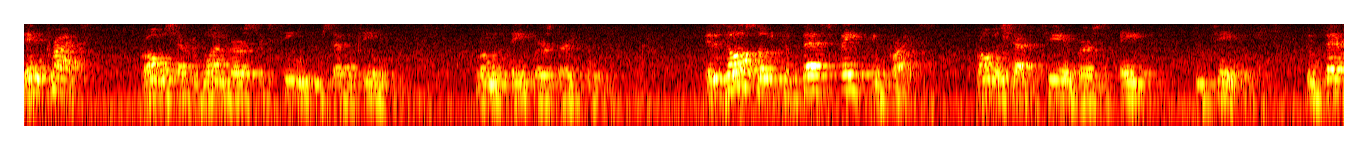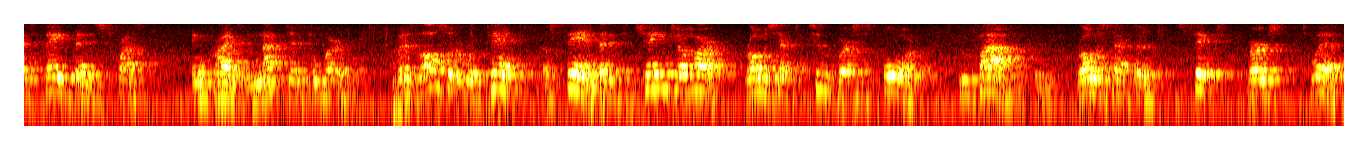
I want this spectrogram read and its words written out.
in Christ. Romans chapter 1, verse 16 through 17. Romans 8, verse 34. It is also to confess faith in Christ. Romans chapter 10, verses 8 through 10. Confess faith that is trust in Christ and not just in word. But it's also to repent of sin, that is to change your heart. Romans chapter 2, verses 4 through 5. Romans chapter 6, verse 12.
